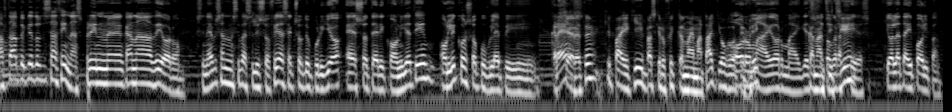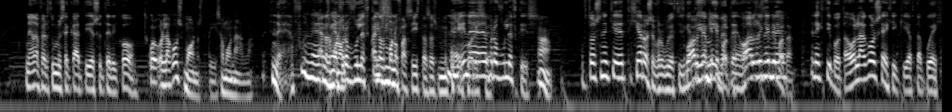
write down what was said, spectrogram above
Αυτά από το κέντρο της Αθήνας πριν ε, κάνα δύο ώρο. Συνέβησαν στη Βασιλής Σοφίας έξω από το Υπουργείο Εσωτερικών. Γιατί ο Λύκος όπου βλέπει κρέα. Χαίρεται και πάει εκεί, πα και ρουφεί κανένα αιματάκι. όπου τη βρει. Ορμάει, ορμάει για τις Κανένα τσιτσί. φωτογραφίες και όλα τα υπόλοιπα. Να αναφερθούμε σε κάτι εσωτερικό. Ο, ο λαγός μόνος του πήγε, σαν μονάδα. Ναι, αφού είναι Ένας μονο, ευρωβουλευτής. ένας μονοφασίστας, ας πούμε. Ναι, πήγε είναι χωρίς, ε, ευρωβουλευτής. Α, Αυτός είναι και τυχερός ευρωβουλευτής. άλλος δεν έχει αμείβεται. τίποτα. Ο άλλος δεν έχει είναι- τίποτα. Δεν έχει τίποτα. Ο λαγός έχει εκεί αυτά που έχει.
